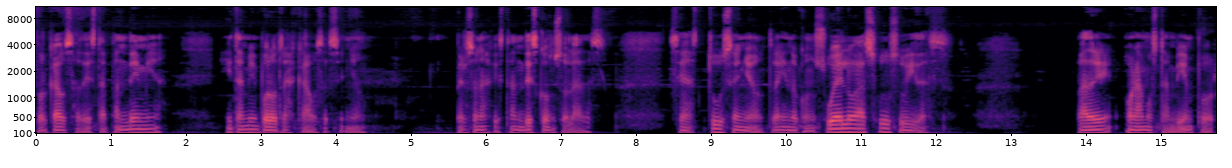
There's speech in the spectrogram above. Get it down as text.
por causa de esta pandemia y también por otras causas, Señor. Personas que están desconsoladas. Seas tú, Señor, trayendo consuelo a sus vidas. Padre, oramos también por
